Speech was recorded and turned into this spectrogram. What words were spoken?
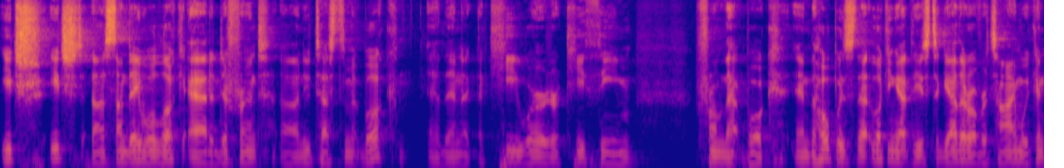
each, each Sunday we'll look at a different New Testament book and then a, a key word or key theme from that book. And the hope is that looking at these together over time, we can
